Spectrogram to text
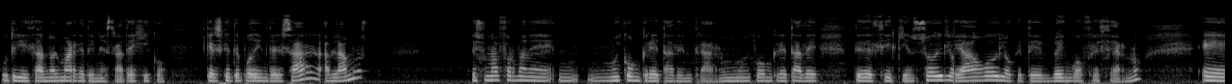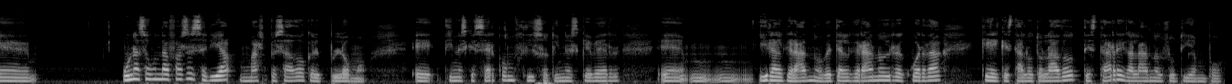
utilizando el marketing estratégico. ¿Crees que te puede interesar? ¿Hablamos? Es una forma de, muy concreta de entrar, muy concreta de, decir quién soy, lo que hago y lo que te vengo a ofrecer, ¿no? Eh, una segunda fase sería más pesado que el plomo. Eh, tienes que ser conciso, tienes que ver, eh, mm, ir al grano, vete al grano y recuerda que el que está al otro lado te está regalando su tiempo.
